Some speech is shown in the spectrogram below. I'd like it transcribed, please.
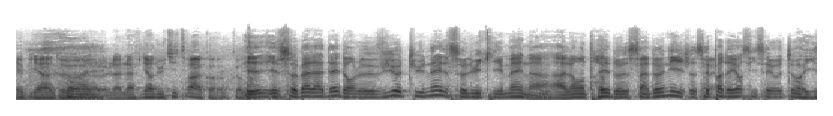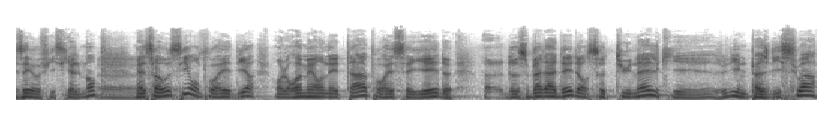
eh bien, de l'avenir du titre. Comme, il, se baladait dans le vieux tunnel, celui qui mène à, mhm. l'entrée de Saint-Denis. Je ne sais pas d'ailleurs si c'est autorisé officiellement, mais ça aussi, on pourrait dire, on le remet en état pour essayer de, de se balader dans ce tunnel qui est, je dis, une page d'histoire.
